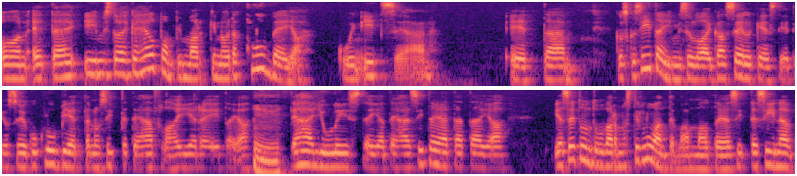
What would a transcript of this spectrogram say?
on, että ihmiset on ehkä helpompi markkinoida klubeja kuin itseään. Että, koska siitä ihmisellä on aika selkeästi, että jos on joku klubi, että no sitten tehdään flyereita ja Mm. tehdään juliste ja tehdään sitä ja tätä ja, ja se tuntuu varmasti luontevammalta ja sitten siinä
